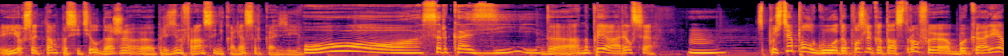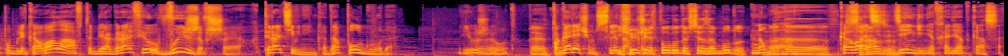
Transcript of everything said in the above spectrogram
Ее, кстати, там посетил даже э, президент Франции Николя Саркози. О, Саркози. Да, напиарился. М. Спустя полгода после катастрофы Бакари опубликовала автобиографию «Выжившая». Оперативненько, да, полгода. И уже вот Это по горячим следам. Еще через полгода все забудут. Ну Надо Ковать сразу. деньги не отходя от кассы.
